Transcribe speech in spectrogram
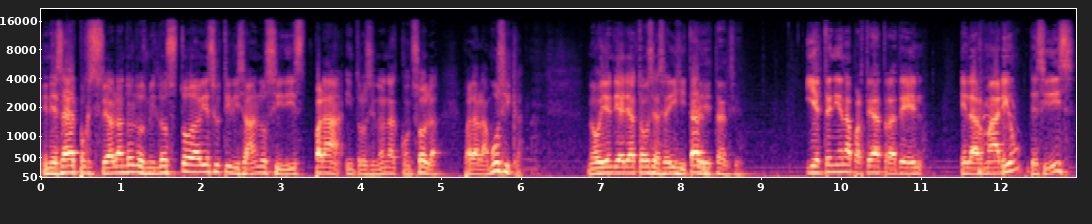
en esa época, estoy hablando del 2002, todavía se utilizaban los CDs para introducirlo en la consola, para la música. No, hoy en día ya todo se hace digital. digital, sí. Y él tenía en la parte de atrás de él el armario de CDs.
